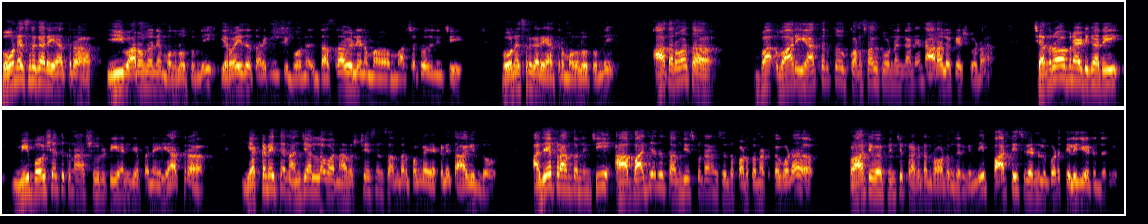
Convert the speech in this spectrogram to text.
భువనేశ్వర్ గారి యాత్ర ఈ వారంలోనే మొదలవుతుంది. ఇరవై ఐదో తారీఖు నుంచి భువనే దసరా వెళ్ళిన మరుసటి రోజు నుంచి భువనేశ్వర్ గారి యాత్ర మొదలవుతుంది. ఆ తర్వాత వారి యాత్రతో కొనసాగుతూ ఉండగానే నారా లోకేష్ కూడా చంద్రబాబు నాయుడు గారి మీ భవిష్యత్తుకు నా షూరిటీ అని చెప్పనే యాత్ర ఎక్కడైతే నంద్యాలలో వారిని అరెస్ట్ చేసిన సందర్భంగా ఎక్కడైతే ఆగిందో అదే ప్రాంతం నుంచి ఆ బాధ్యత తను తీసుకోవడానికి సిద్ధపడుతున్నట్టుగా కూడా పార్టీ వైపు నుంచి ప్రకటన రావడం జరిగింది. పార్టీ శ్రేణులు కూడా తెలియజేయడం జరిగింది.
